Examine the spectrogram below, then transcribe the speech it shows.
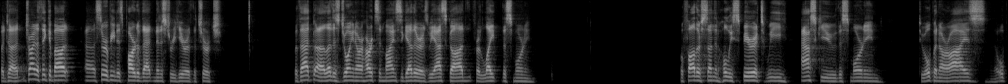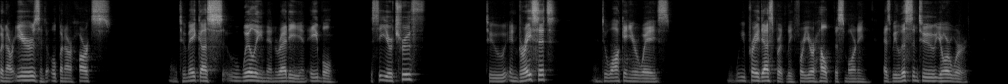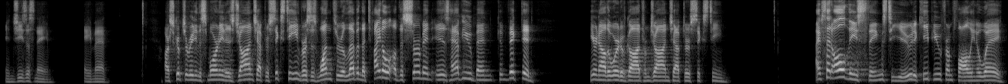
but uh, try to think about uh, serving as part of that ministry here at the church. With that, uh, let us join our hearts and minds together as we ask God for light this morning. Oh, Father, Son, and Holy Spirit, we ask you this morning to open our eyes, and open our ears, and to open our hearts, uh, to make us willing and ready and able to see your truth, to embrace it, and to walk in your ways. We pray desperately for your help this morning as we listen to your word. In Jesus' name, amen. Our scripture reading this morning is John chapter 16, verses 1 through 11. The title of the sermon is Have You Been Convicted? Hear now the word of God from John chapter 16. I've said all these things to you to keep you from falling away.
